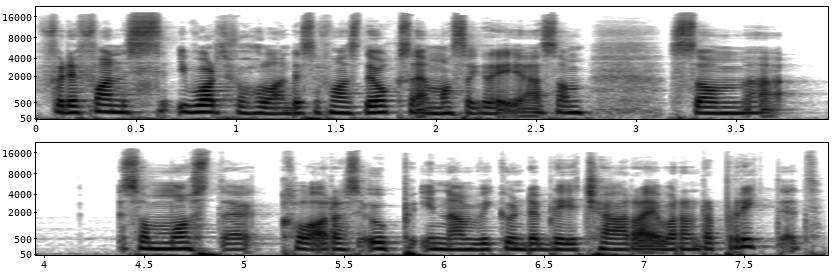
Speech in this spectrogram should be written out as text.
För det fanns, i vårt förhållande så fanns det också en massa grejer som, som, som måste klaras upp innan vi kunde bli kära i varandra på riktigt.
